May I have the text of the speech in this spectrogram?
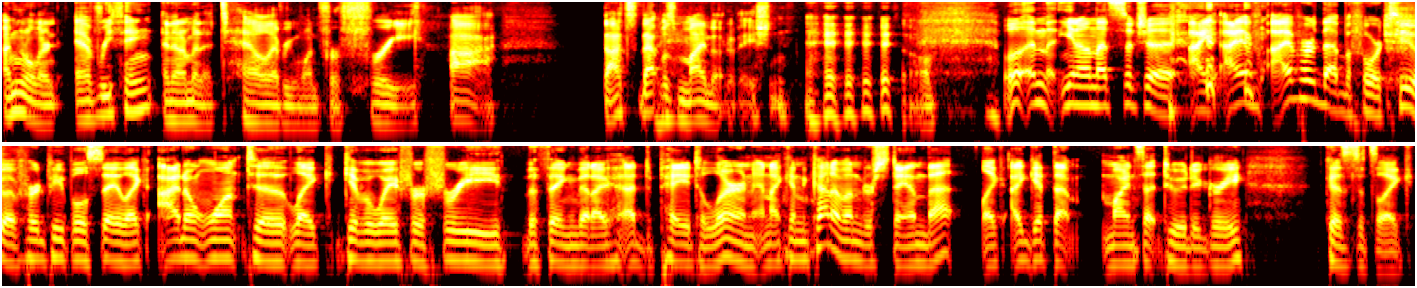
I'm gonna learn everything and then I'm gonna tell everyone for free. Ah. That's that was my motivation. So, Well, and you know, and that's such a I I've I've heard that before too. I've heard people say like I don't want to like give away for free the thing that I had to pay to learn, and I can kind of understand that. Like I get that mindset to a degree because it's like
